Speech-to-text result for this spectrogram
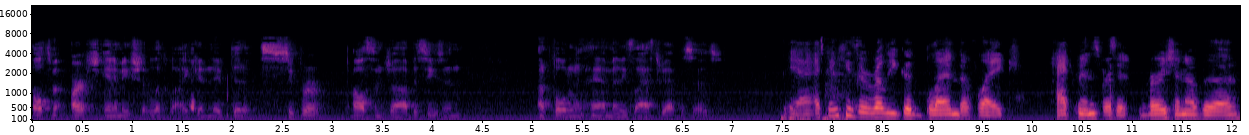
ultimate arch enemy should look like, and they did a super awesome job this season unfolding him in these last two episodes. Yeah, I think he's a really good blend of like Hackman's version of the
